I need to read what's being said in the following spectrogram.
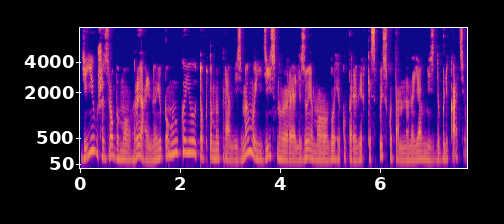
Її вже зробимо реальною помилкою, тобто ми прям візьмемо і дійсно реалізуємо логіку перевірки списку там на наявність дублікатів.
